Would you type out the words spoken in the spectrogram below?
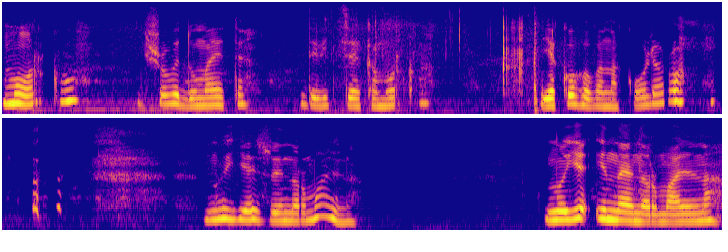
моркву. І що ви думаєте? Дивіться, яка морква. Якого вона кольору? Ну, є же і нормальна. Ну, є і ненормальна.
